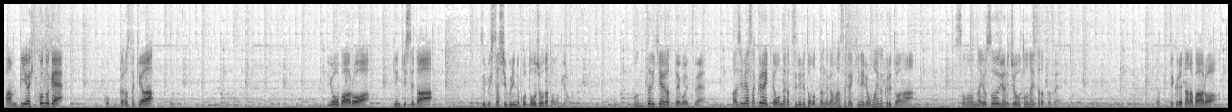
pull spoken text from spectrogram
パンピーを引っ込んどけ。こっから先はようバーロー。元気してた？全部久しぶりの登場だと思うけど。本当に来やがったよこいつ。初めは桜井って女が釣れると思ったんだがまさかいきなりお前が来るとはな。その女予想以上に上等な餌だったぜ。やってくれたなバーロー。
